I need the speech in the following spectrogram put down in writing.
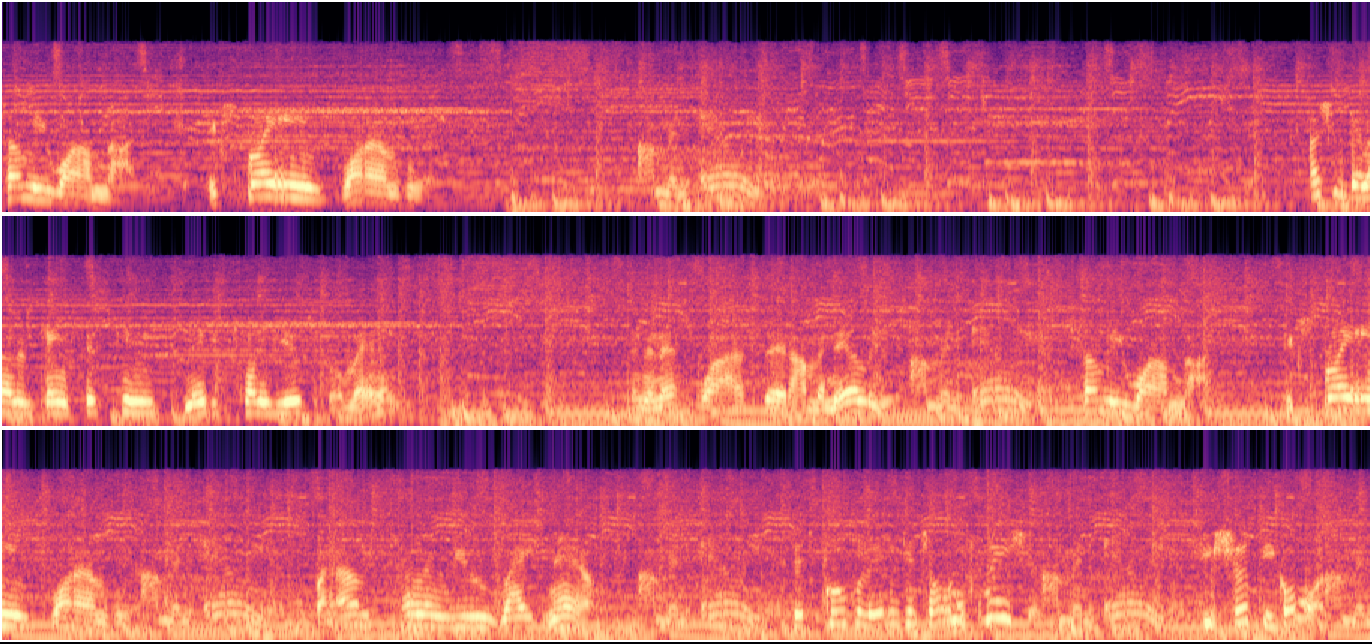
Tell me why I'm not. Explain why I'm here. I'm an alien. I should have been on this game 15, maybe 20 years ago, man. And then that's why I said I'm an alien. I'm an alien. Tell me why I'm not. Explain why I'm here. I'm an alien. But I'm telling you right now, I'm an alien. Just Google it and get your own information. I'm an alien. You should be gone. I'm an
